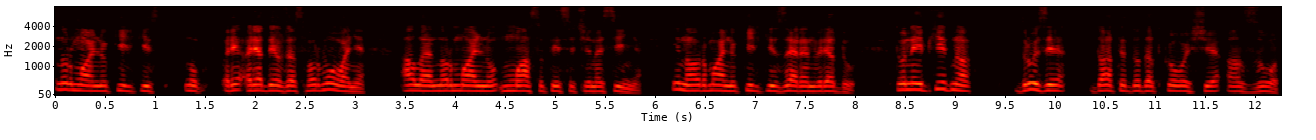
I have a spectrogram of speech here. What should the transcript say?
нормальну кількість, ну, ряди вже сформовані, але нормальну масу тисячі насіння і нормальну кількість зерен в ряду. То необхідно, друзі, дати додатково ще азот.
